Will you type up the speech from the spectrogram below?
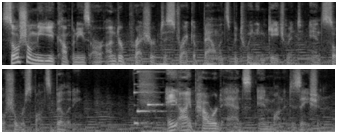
Social media companies are under pressure to strike a balance between engagement and social responsibility. AI powered ads and monetization.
